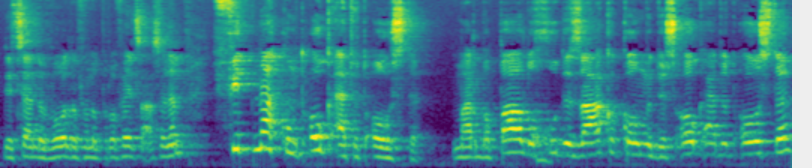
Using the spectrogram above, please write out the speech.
Dit zijn de woorden van de profeet sallam. Fitna komt ook uit het oosten. Maar bepaalde goede zaken komen dus ook uit het oosten.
